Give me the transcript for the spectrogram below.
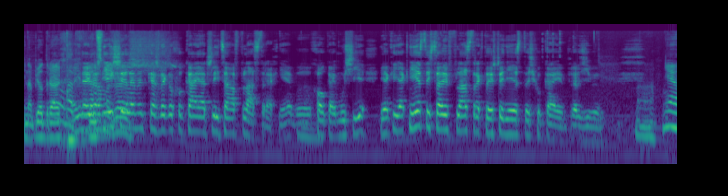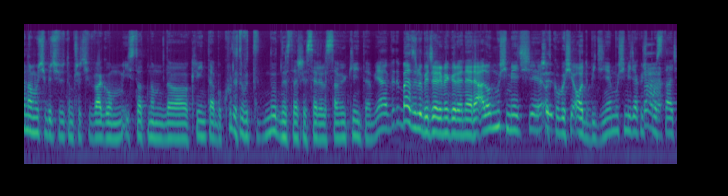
i na biodrach. No, No i najważniejszy że- element każdego Hokaja, czyli cała w plastrach, nie? Bo Hokaj musi... Jak, jak nie jesteś cały w plastrach, to jeszcze nie jesteś Hokajem prawdziwym. No, nie, ona musi być tą przeciwwagą istotną do Clint'a, bo kurde, to był nudny strasznie serial z samym Clintem. Ja bardzo lubię Jeremy'ego Renera, ale on musi mieć e, Znaczy- od kogo się odbić, nie? Musi mieć jakąś Tak. postać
